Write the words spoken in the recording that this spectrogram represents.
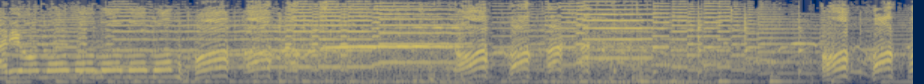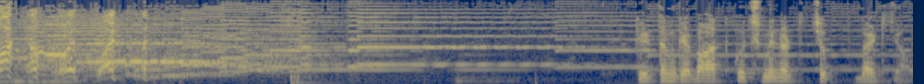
हरि ओम ओम ओम ओम ओम ओम कीर्तन के बाद कुछ मिनट चुप बैठ जाओ।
